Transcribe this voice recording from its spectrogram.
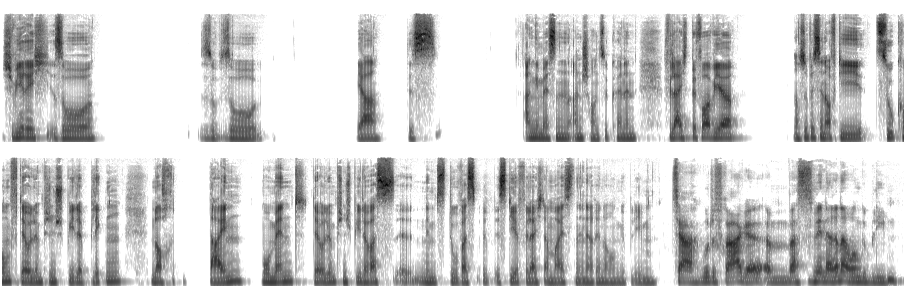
schwierig, so, so, so, ja, das angemessen anschauen zu können. Vielleicht bevor wir noch so ein bisschen auf die Zukunft der Olympischen Spiele blicken, noch dein Moment der Olympischen Spiele. Was äh, nimmst du, was ist dir vielleicht am meisten in Erinnerung geblieben? Tja, gute Frage. Ähm, was ist mir in Erinnerung geblieben?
